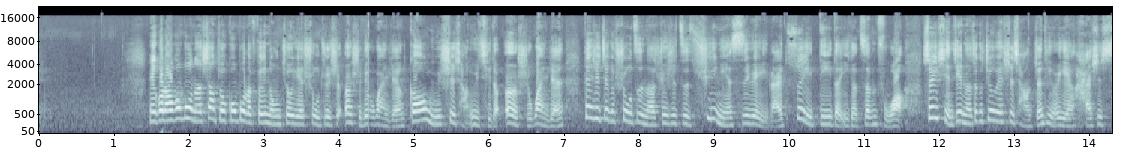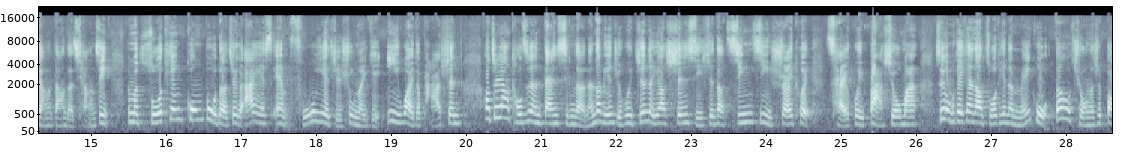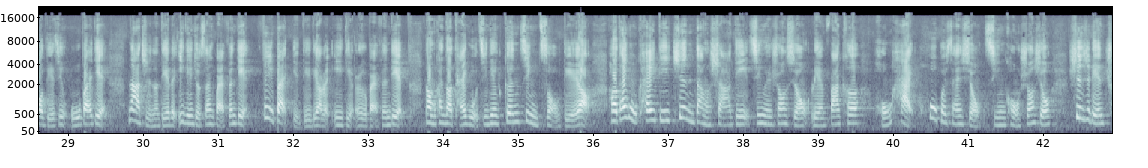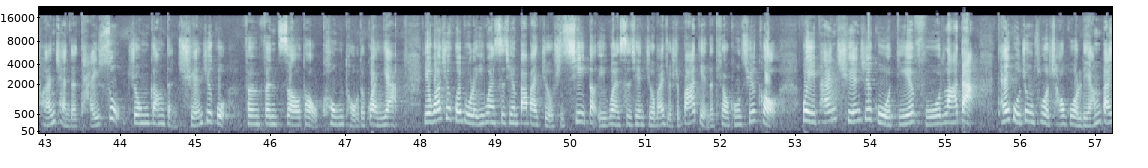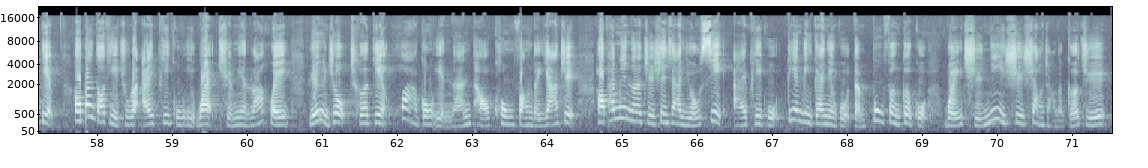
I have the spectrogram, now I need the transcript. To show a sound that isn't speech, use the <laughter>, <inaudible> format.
美国劳工部呢，上周公布了非农就业数据是二十六万人，高于市场预期的二十万人，但是这个数字呢，却是自去年四月以来最低的一个增幅哦，所以显见呢，这个就业市场整体而言还是相当的强劲。那么昨天公布的这个 ISM 服务业指数呢，也意外的爬升哦，这让投资人担心了，难道联准会真的要升息升到经济衰退才会罢休吗？所以我们可以看到，昨天的美股道琼呢是暴跌近五百点，纳指呢跌了一点九三个百分点。费半也跌掉了一点二个百分点。那我们看到台股今天跟进走跌哦。好，台股开低震荡杀低，金圆双雄、联发科、红海、货柜三雄、金控双雄，甚至连传产的台塑、中钢等全值股纷纷遭到空头的灌压，也完全回补了一万四千八百九十七到一万四千九百九十八点的跳空缺口。尾盘全指股跌幅拉大。台股重挫超过两百点，好，半导体除了 IP 股以外全面拉回，元宇宙、车电、化工也难逃空方的压制。好，盘面呢只剩下游戏、IP 股、电力概念股等部分个股维持逆势上涨的格局。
